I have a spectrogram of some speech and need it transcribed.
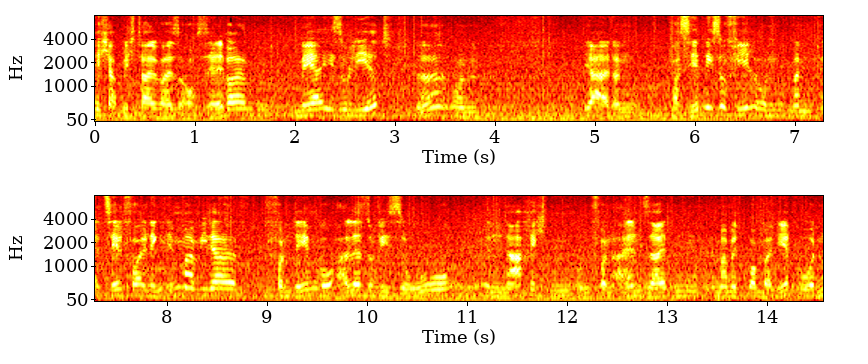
ich habe mich teilweise auch selber mehr isoliert. Ne? Und ja, dann passiert nicht so viel und man erzählt vor allen Dingen immer wieder von dem, wo alle sowieso in Nachrichten und von allen Seiten immer mit bombardiert wurden.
